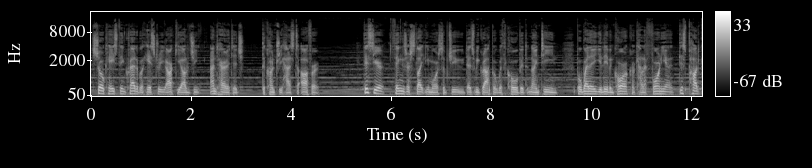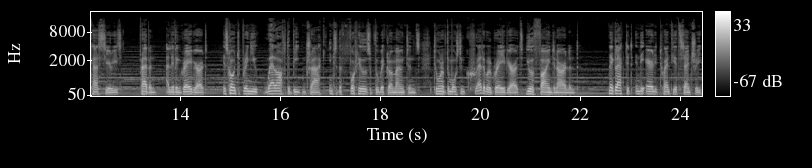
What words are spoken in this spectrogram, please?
showcase the incredible history, archaeology, and heritage the country has to offer. This year, things are slightly more subdued as we grapple with COVID 19, but whether you live in Cork or California, this podcast series, Preban, a living graveyard, is going to bring you well off the beaten track into the foothills of the Wicklow Mountains to one of the most incredible graveyards you'll find in Ireland. Neglected in the early 20th century,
